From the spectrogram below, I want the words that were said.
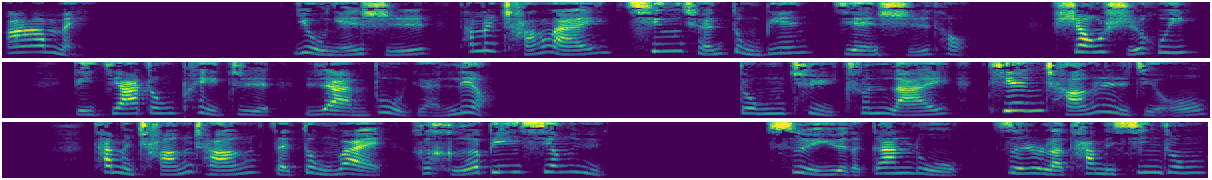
阿美。幼年时，他们常来清泉洞边捡石头、烧石灰，给家中配置染布原料。冬去春来，天长日久，他们常常在洞外和河边相遇。岁月的甘露滋润了他们心中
